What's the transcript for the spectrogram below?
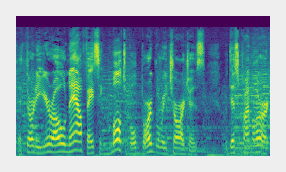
The 30 year old now facing multiple burglary charges. With this crime alert,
